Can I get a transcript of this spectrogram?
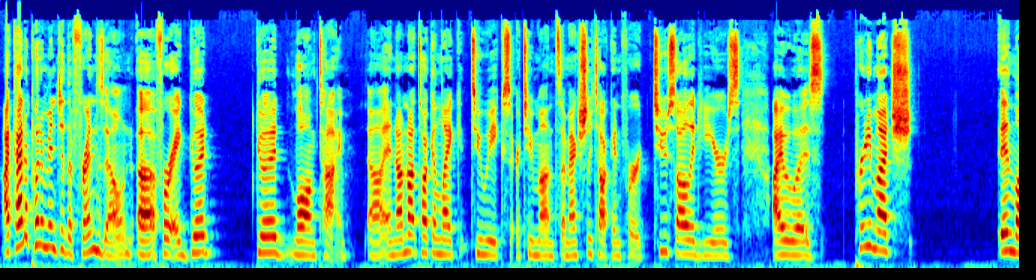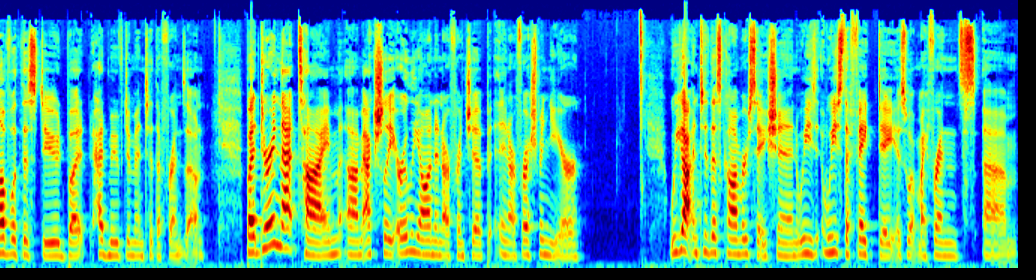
I kind of put him into the friend zone uh, for a good, good long time. Uh, and I'm not talking like two weeks or two months. I'm actually talking for two solid years. I was pretty much in love with this dude, but had moved him into the friend zone. But during that time, um, actually early on in our friendship, in our freshman year, we got into this conversation. We we used to fake date, is what my friends um,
